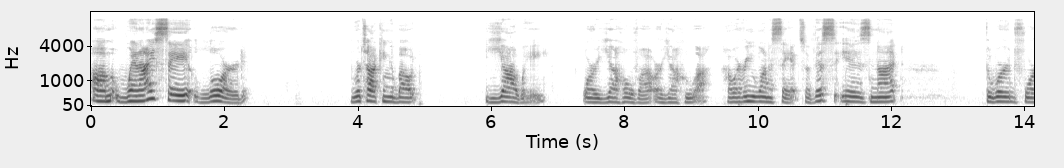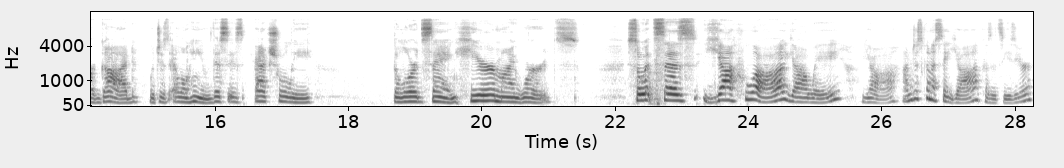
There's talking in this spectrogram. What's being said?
um, when I say Lord, we're talking about Yahweh or Jehovah or Yahuwah, however you want to say it. So this is not the word for God, which is Elohim. This is actually the Lord saying, Hear my words. So it says Yahuwah, Yahweh, Yah, I'm just going to say Yah because it's easier,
